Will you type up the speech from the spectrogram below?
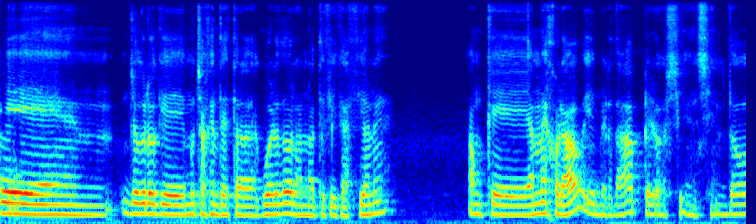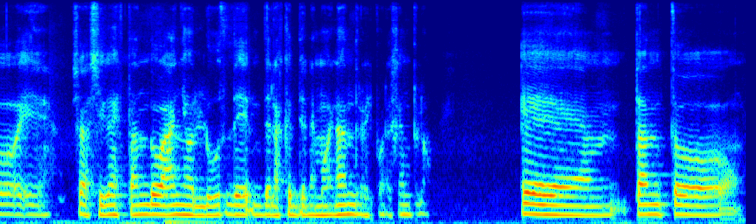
Eh, yo creo que mucha gente estará de acuerdo, las notificaciones, aunque han mejorado, y es verdad, pero siguen siendo, eh, o sea, siguen estando años luz de, de las que tenemos en Android, por ejemplo. Eh, tanto,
